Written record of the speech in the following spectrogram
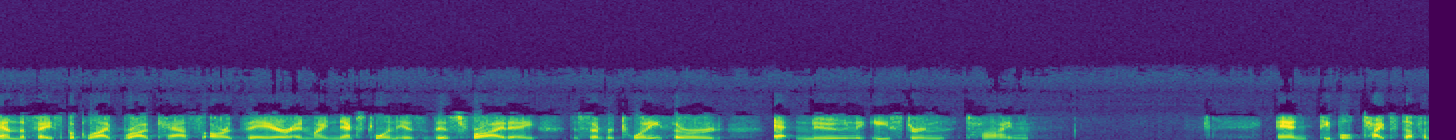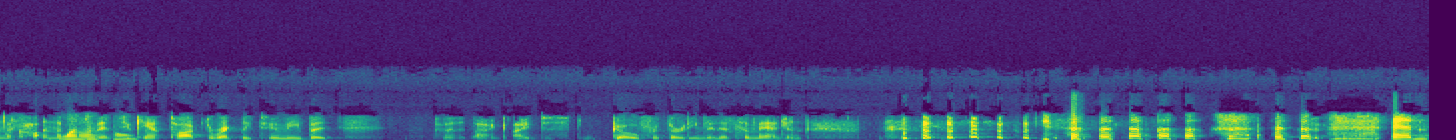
and the Facebook Live broadcasts are there. And my next one is this Friday, December 23rd at noon Eastern Time. And people type stuff in the co- in the comments. You can't talk directly to me, but but I, I just go for 30 minutes. Imagine. and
